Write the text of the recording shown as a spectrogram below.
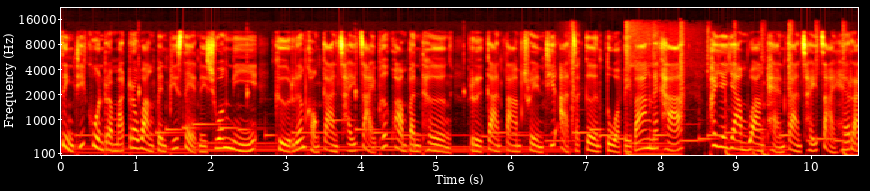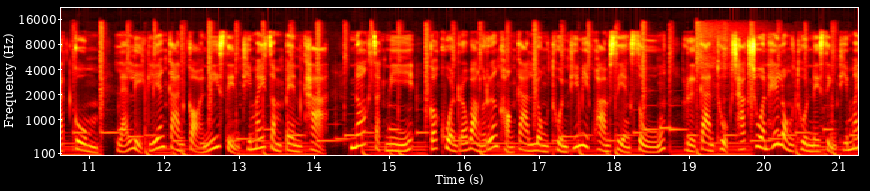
สิ่งที่ควรระมัดระวังเป็นพิเศษในช่วงนี้ คือเรื่องของการใช้จ่ายเพื่อความบันเทิง หรือการตามเทรนที่อาจจะเกินตัวไปบ้างนะคะ พยายามวางแผนการใช้จ่ายให้รัดกุม และหลีกเลี่ยงการก่อหนี้สินที่ไม่จำเป็นค่ะนอกจากนี้ก็ควรระวังเรื่องของการลงทุนที่มีความเสี่ยงสูง หรือการถูกชักชวนให้ลงทุนในสิ่งที่ไม่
